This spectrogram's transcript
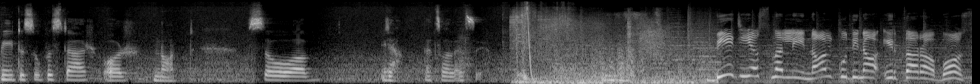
be to super star are not so yeah that's all I say ಬಿಜಿಎಸ್ನಲ್ಲಿ ನಾಲ್ಕು ದಿನ ಇರ್ತಾರ ಬಾಸ್.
